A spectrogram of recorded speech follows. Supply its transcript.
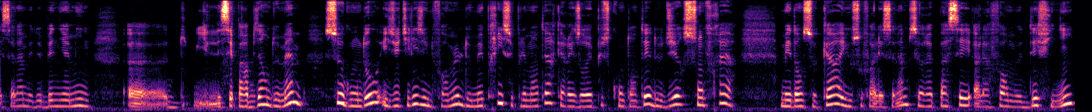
salam et de Benjamin, euh, il les sépare bien d'eux-mêmes. Secondo, ils utilisent une formule de mépris supplémentaire car ils auraient pu se contenter de dire son frère. Mais dans ce cas, Youssouf salam serait passé à la forme définie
